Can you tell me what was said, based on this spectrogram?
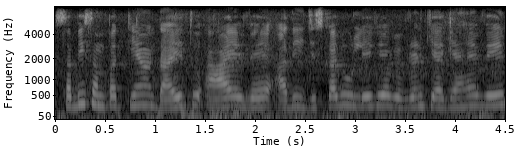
सभी संपत्तियाँ, दायित्व, आय, व्यय आदि जिसका भी उल्लेख या विवरण किया गया है, वे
